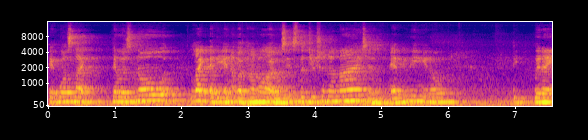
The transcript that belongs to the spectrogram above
It was like there was no light at the end of a tunnel. I was institutionalized and everything, you know. When I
